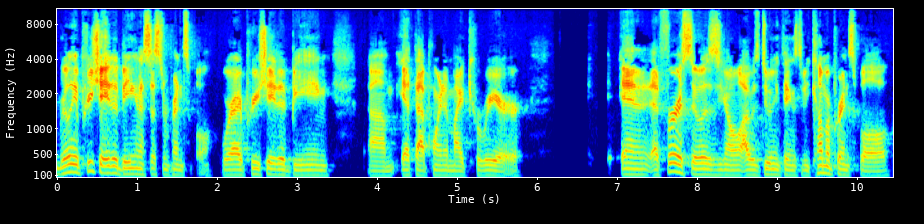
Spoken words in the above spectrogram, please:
really appreciated being an assistant principal, where I appreciated being um, at that point in my career. And at first, it was you know I was doing things to become a principal,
